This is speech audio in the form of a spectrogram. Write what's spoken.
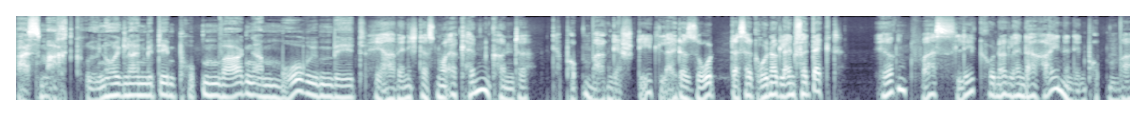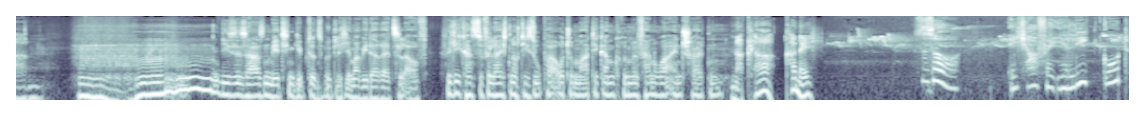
was macht Grünäuglein mit dem Puppenwagen am Mohrrübenbeet? Ja, wenn ich das nur erkennen könnte. Der Puppenwagen, der steht leider so, dass er Grünerglein verdeckt. Irgendwas legt Grünerglein da rein in den Puppenwagen. Dieses Hasenmädchen gibt uns wirklich immer wieder Rätsel auf. Willi, kannst du vielleicht noch die Superautomatik am Krümelfernrohr einschalten? Na klar, kann ich. So, ich hoffe, ihr liegt gut.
